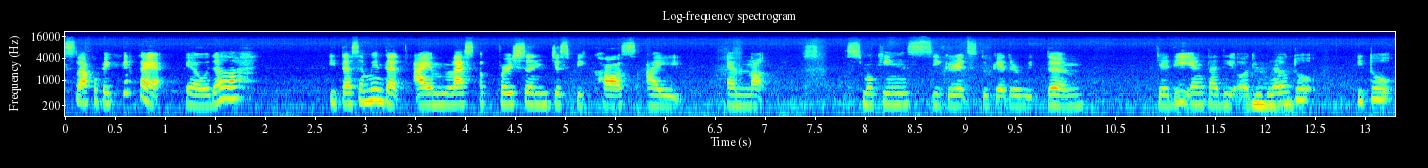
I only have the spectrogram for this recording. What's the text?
setelah aku pikir kayak ya udahlah it doesn't mean that I'm less a person just because I am not smoking cigarettes together with them. Jadi yang tadi Audrey Hmm. bilang tuh itu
